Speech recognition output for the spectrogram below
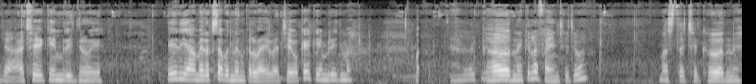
જ્યાં આ છે કેમ્બ્રિજનો એ એરિયા. અમે રક્ષાબંધન કરવા આવ્યા છે, ઓકે, કેમ્બ્રિજમાં? ઘર ને કેટલા ફાઇન છે જો. મસ્ત છે ઘર ને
